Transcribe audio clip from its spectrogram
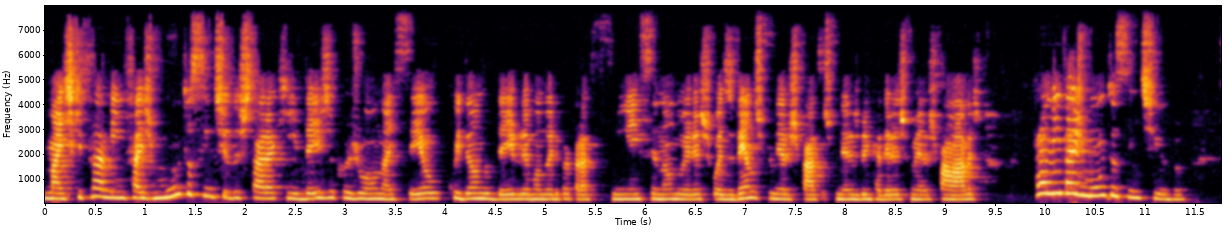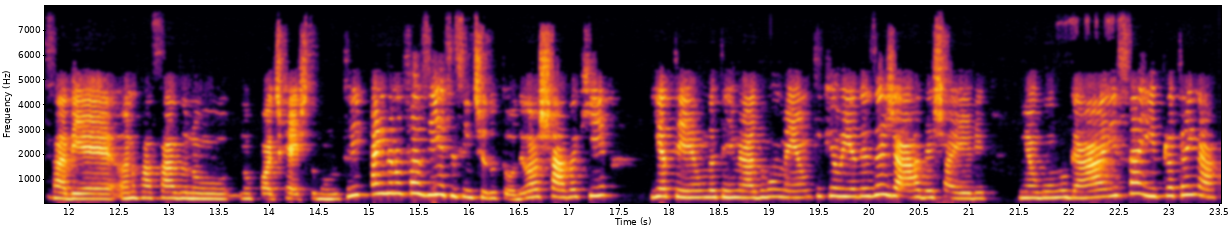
Mas que pra mim faz muito sentido estar aqui desde que o João nasceu, cuidando dele, levando ele pra pracinha, ensinando ele as coisas, vendo os primeiros passos, as primeiras brincadeiras, as primeiras palavras. Pra mim faz muito sentido. Sabe, é, ano passado no, no podcast do Mundo Tri, ainda não fazia esse sentido todo. Eu achava que ia ter um determinado momento que eu ia desejar deixar ele em algum lugar e sair para treinar.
